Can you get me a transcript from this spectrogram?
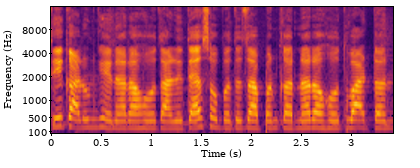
ती काढून घेणार आहोत आणि त्यासोबतच आपण करणार आहोत वाटण.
